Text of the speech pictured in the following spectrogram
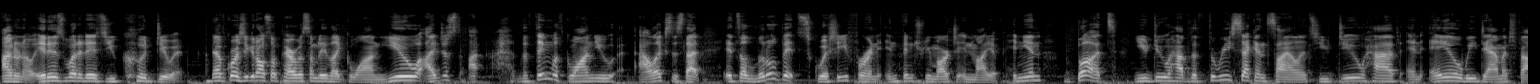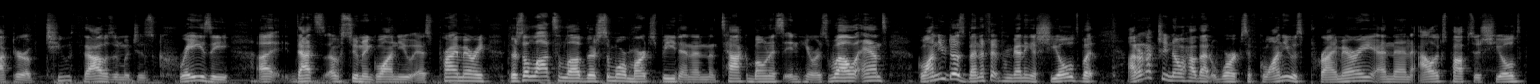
I don't know. It is what it is. You could do it. Now of course you could also pair with somebody like Guan Yu. I just I, the thing with Guan Yu Alex is that it's a little bit squishy for an infantry march in my opinion but you do have the three second silence. You do have an AoE damage factor of 2000 which is crazy. Uh, that's assuming Guan Yu as primary. There's a lot to love. There's some more march speed and an attack bonus in here as well. And Guan Yu does benefit from getting a shield but I don't actually know how that works if Guan Yu is primary and then Alex pops his shield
